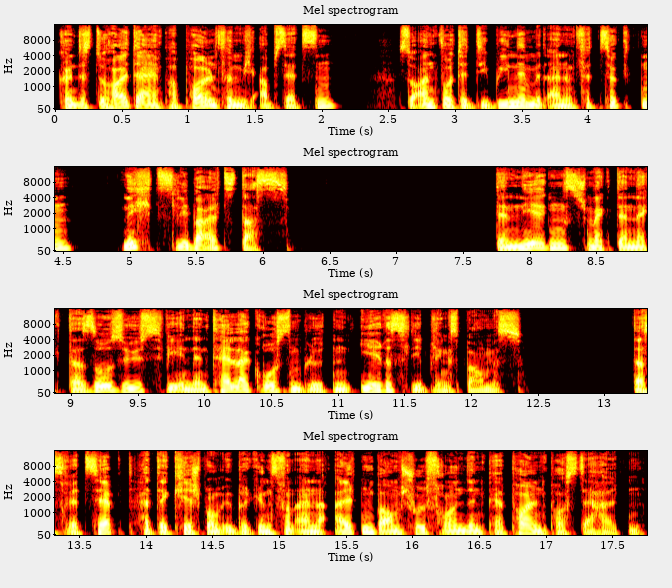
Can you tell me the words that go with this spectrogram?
Könntest du heute ein paar Pollen für mich absetzen? So antwortet die Biene mit einem verzückten Nichts lieber als das. Denn nirgends schmeckt der Nektar so süß wie in den tellergroßen Blüten ihres Lieblingsbaumes. Das Rezept hat der Kirschbaum übrigens von einer alten Baumschulfreundin per Pollenpost erhalten.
